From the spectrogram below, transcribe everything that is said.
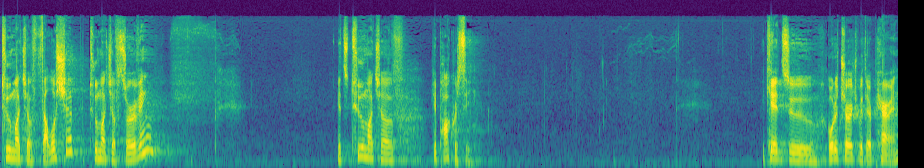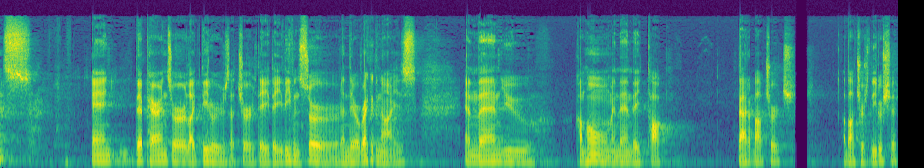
Too much of fellowship? Too much of serving? It's too much of hypocrisy. The kids who go to church with their parents, and their parents are like leaders at church, they, they even serve and they're recognized, and then you come home and then they talk bad about church, about church leadership.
